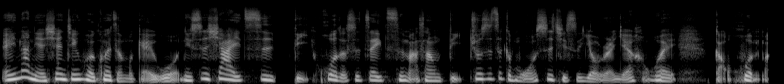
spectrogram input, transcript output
哎，那你的现金回馈怎么给我？你是下一次抵，或者是这一次马上抵？就是这个模式，其实有人也很会搞混嘛。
